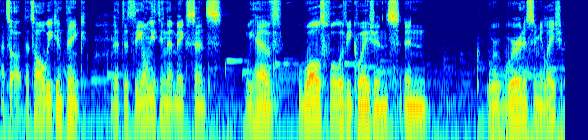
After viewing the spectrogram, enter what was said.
that's all that's all we can think. That that's the only thing that makes sense. We have walls full of equations and we're we're in a simulation.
